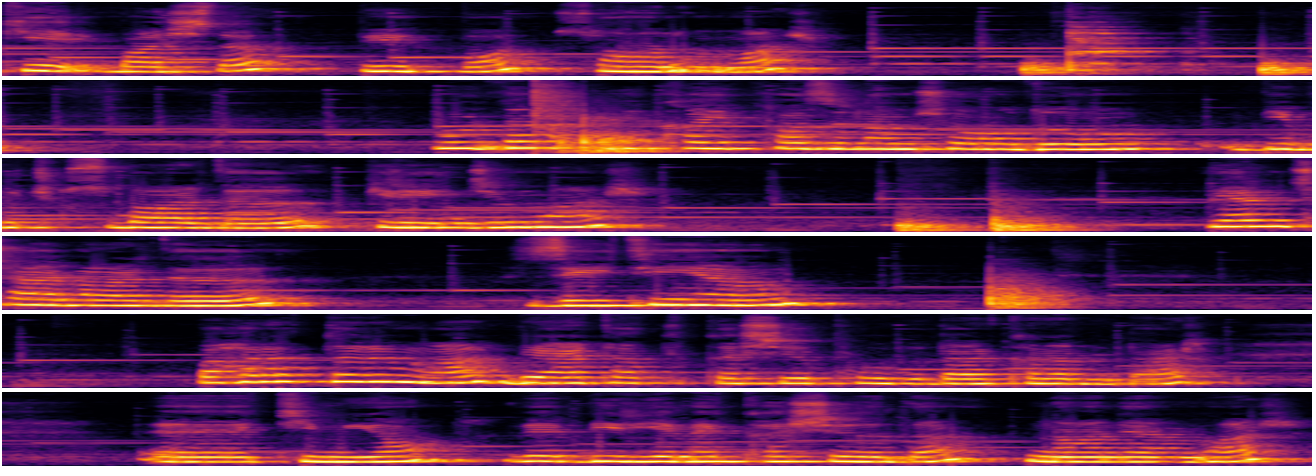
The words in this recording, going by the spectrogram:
2 başta büyük boy soğanım var. Burada yıkayıp hazırlamış olduğum bir buçuk su bardağı pirincim var. Yarım çay bardağı zeytinyağım. Baharatlarım var. Birer tatlı kaşığı pul biber, karabiber, e, kimyon ve bir yemek kaşığı da nanem var.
